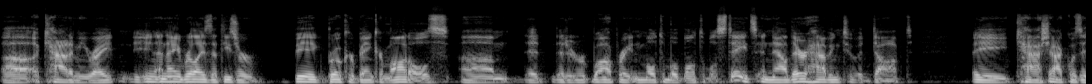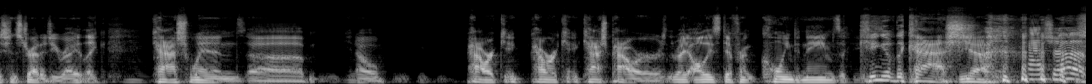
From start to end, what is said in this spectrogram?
uh, Academy, right? And I realize that these are big broker banker models um, that that operate in multiple multiple states, and now they're having to adopt a cash acquisition strategy, right? Like cash wins, uh, you know, power, power, cash power, right? All these different coined names that these, King of the cash. yeah, Cash up.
